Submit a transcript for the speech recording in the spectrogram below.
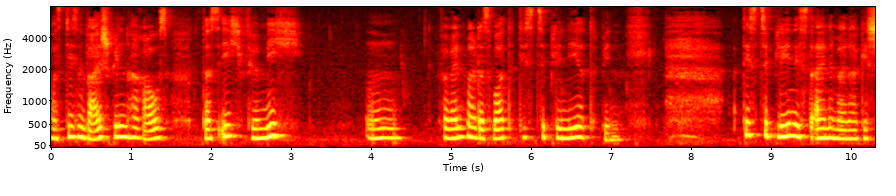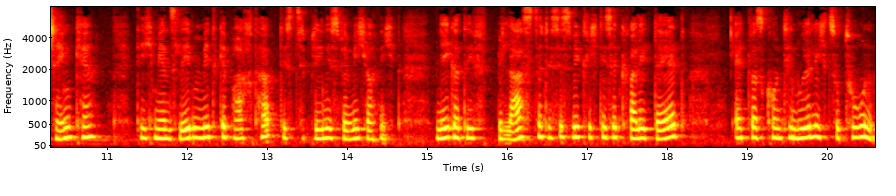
aus diesen Beispielen heraus, dass ich für mich, mh, verwende mal das Wort diszipliniert bin. Disziplin ist eine meiner Geschenke, die ich mir ins Leben mitgebracht habe. Disziplin ist für mich auch nicht negativ belastet. Es ist wirklich diese Qualität, etwas kontinuierlich zu tun,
